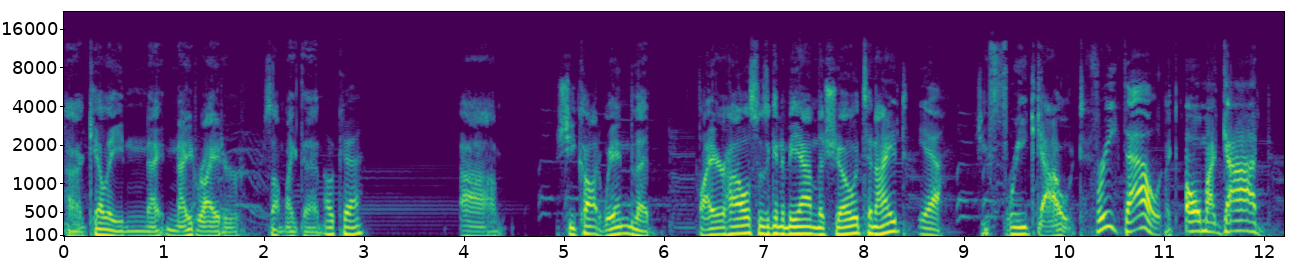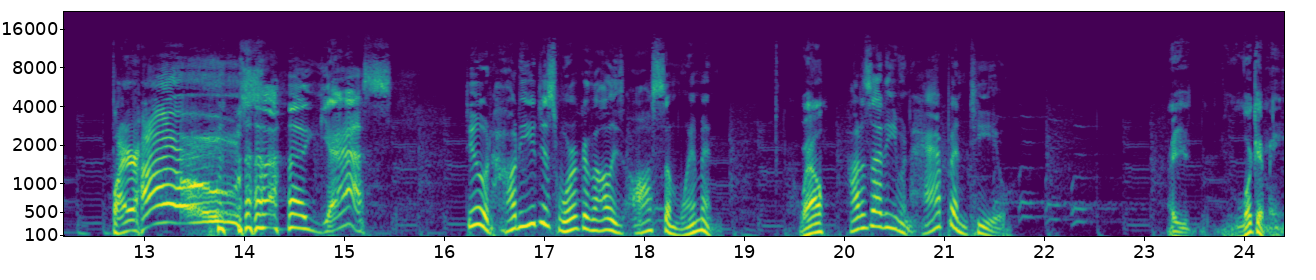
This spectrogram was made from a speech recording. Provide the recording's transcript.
uh, Kelly Night Rider, something like that. Okay. Um, she caught wind that Firehouse was going to be on the show tonight, Yeah. she freaked out. Freaked out. Like, oh my God, Firehouse! yes. Dude, how do you just work with all these awesome women? well, How does that even happen to you? I, look at me.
